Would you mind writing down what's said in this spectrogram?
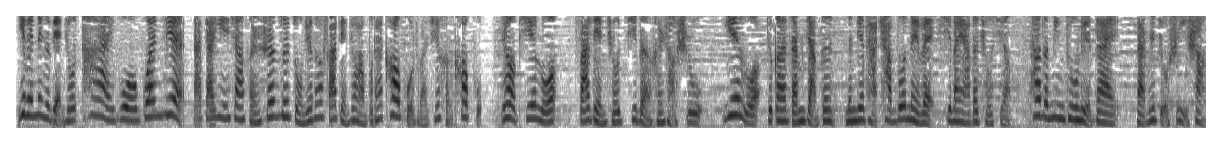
因为那个点球太过关键，大家印象很深，所以总觉得他罚点球好像不太靠谱，是吧？其实很靠谱。然后皮耶罗罚点球基本很少失误。耶罗就刚才咱们讲跟门迭塔差不多那位西班牙的球星，他的命中率在百分之九十以上。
